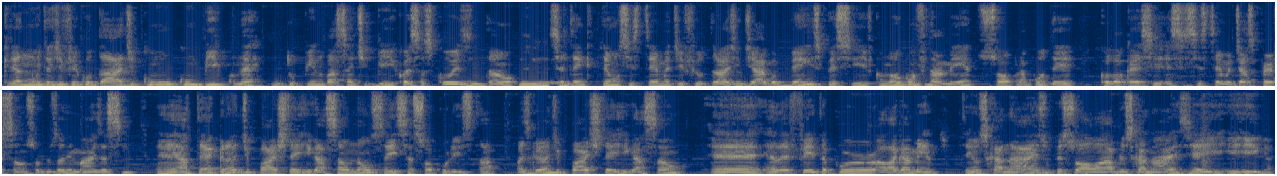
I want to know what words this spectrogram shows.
criando muita dificuldade com, com bico, né? Entupindo bastante bico, essas coisas. Então, uhum. você tem que ter um sistema de filtragem de água bem específico no confinamento, só para poder colocar esse, esse sistema de aspersão sobre os animais assim. É, até grande parte da irrigação, não sei se é só por isso, tá? Mas grande parte da irrigação é, ela é feita por alagamento. Tem os canais, o pessoal abre os canais e aí irriga.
